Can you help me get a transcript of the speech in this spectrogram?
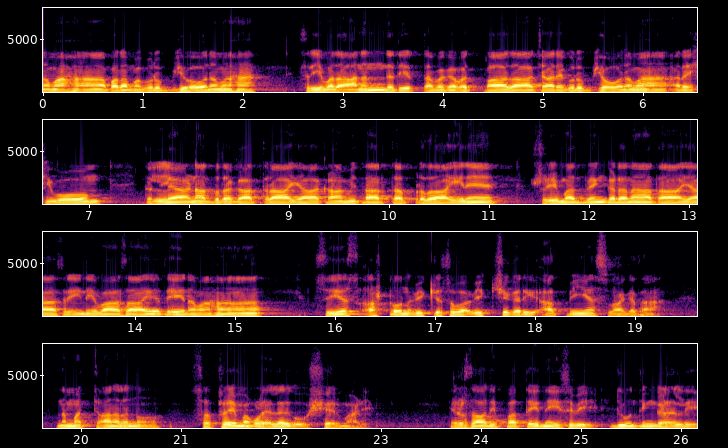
ನಮಃ ಪರಮಗುರುಭ್ಯೋ ನಮಃ ಶ್ರೀಮದಾನಂದತೀರ್ಥಭಗವತ್ಪಾದಾಚಾರ್ಯಗುರುಭ್ಯೋ ನಮಃ ಹರಹಿ ಓಂ ಕಲ್ಯಾಣಾದ್ಭುತಗಾತ್ರಾಯ ಕಾಮಿತಾರ್ಥಪ್ರದಾಯಿನೇ ಶ್ರೀಮದ್ವೆಂಕಟನಾಥಾಯ ಶ್ರೀನಿವಾಸಾಯ ತೇ ನಮಃ ಸಿ ಎಸ್ ಅಷ್ಟೋನ್ ವೀಕ್ಷಿಸುವ ವೀಕ್ಷಕರಿಗೆ ಆತ್ಮೀಯ ಸ್ವಾಗತ ನಮ್ಮ ಚಾನಲನ್ನು ಸಬ್ಸ್ಕ್ರೈಬ್ ಮಾಡಿಕೊಳ್ಳೋ, ಎಲ್ಲರಿಗೂ ಶೇರ್ ಮಾಡಿ. ಎರಡು ಸಾವಿರದ ಇಪ್ಪತ್ತೈದನೇ ಇಸವಿ ಜೂನ್ ತಿಂಗಳಲ್ಲಿ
